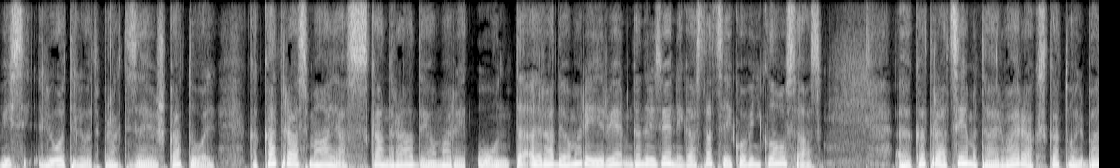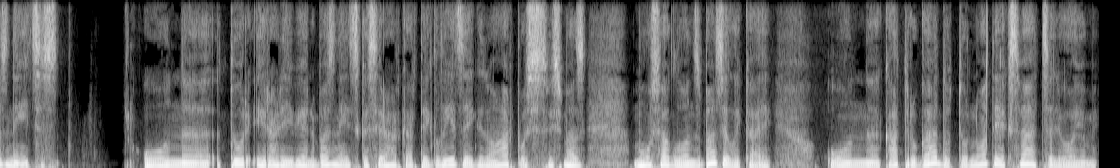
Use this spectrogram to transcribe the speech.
visi ļoti, ļoti praktizējuši katoļi, ka katrās mājās skan radio arī, un radio arī ir vien, gandrīz vienīgā stacija, ko viņi klausās. Eh, katrā ciematā ir vairākas katoļu baznīcas, un uh, tur ir arī viena baznīca, kas ir ārkārtīgi līdzīga no ārpuses vismaz mūsu Aglonas bazilikai, un uh, katru gadu tur notiek svētceļojumi.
